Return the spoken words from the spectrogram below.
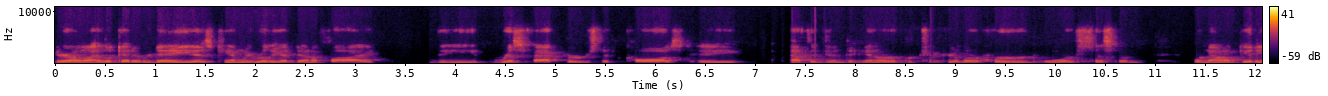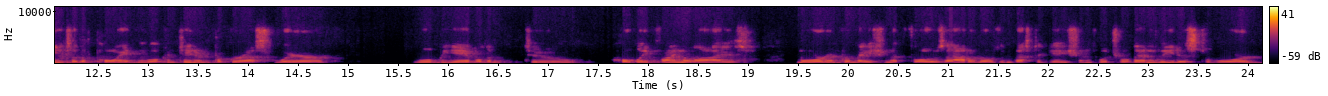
Daryl and I look at every day is can we really identify the risk factors that caused a pathogen to enter a particular herd or system. we're now getting to the point, and we'll continue to progress, where we'll be able to, to hopefully finalize more information that flows out of those investigations, which will then lead us toward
